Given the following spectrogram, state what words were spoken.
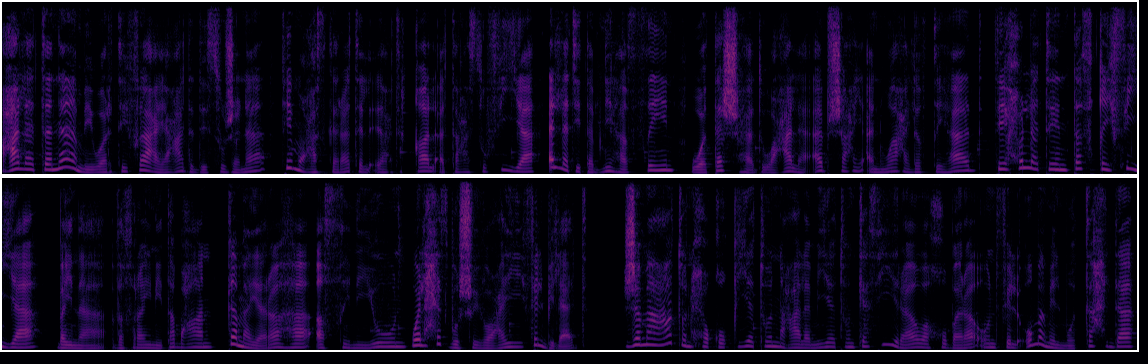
على تنامي وارتفاع عدد السجناء في معسكرات الاعتقال التعسفية التي تبنيها الصين وتشهد على أبشع أنواع الاضطهاد في حلة تثقيفية بين ظفرين طبعا كما يراها الصينيون والحزب الشيوعي في البلاد. جماعات حقوقية عالمية كثيرة وخبراء في الأمم المتحدة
